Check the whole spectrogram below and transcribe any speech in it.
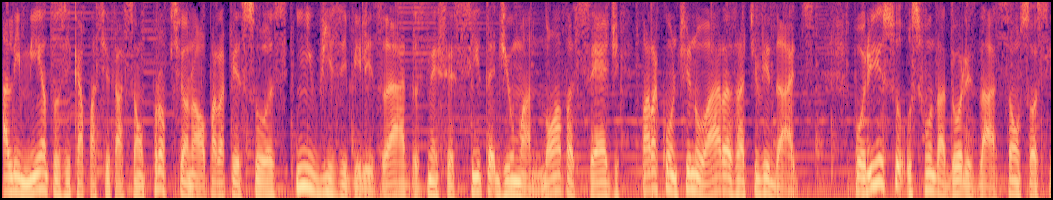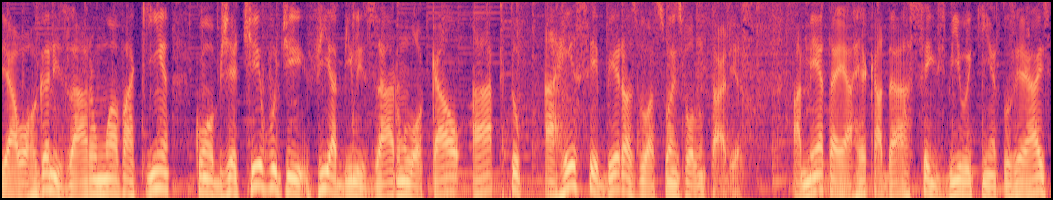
alimentos e capacitação profissional para pessoas invisibilizadas necessita de uma nova sede para continuar as atividades. Por isso, os fundadores da Ação Social organizaram uma vaquinha com o objetivo de viabilizar um local apto a receber as doações voluntárias. A meta é arrecadar R$ 6.500,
